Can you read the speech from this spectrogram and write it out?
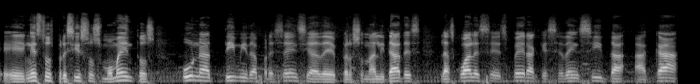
en estos precisos momentos una tímida presencia de personalidades, las cuales se espera que se den cita acá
